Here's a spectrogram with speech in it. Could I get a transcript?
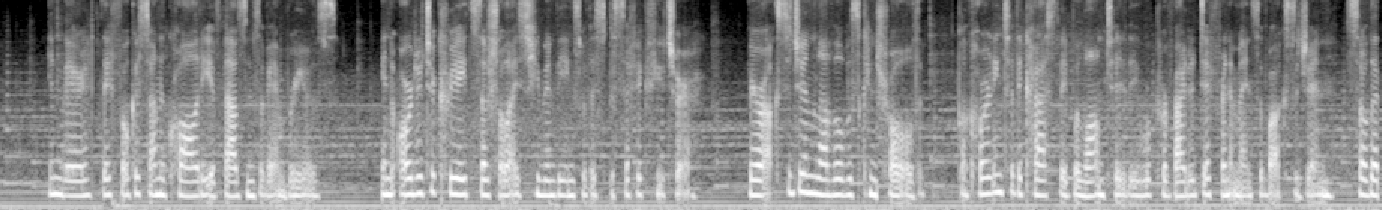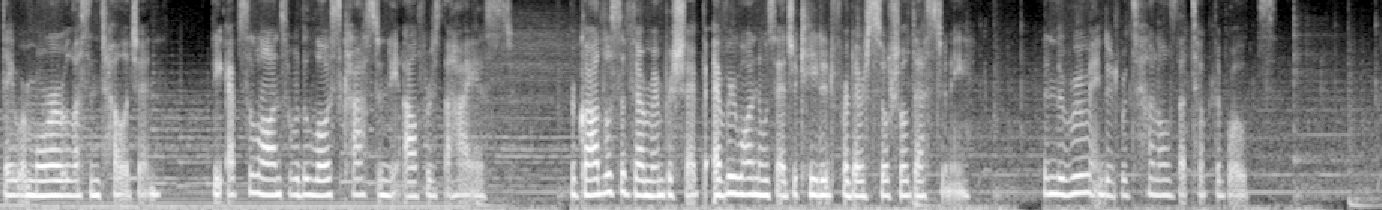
In there, they focused on the quality of thousands of embryos. In order to create socialized human beings with a specific future, their oxygen level was controlled. According to the caste they belonged to, they were provided different amounts of oxygen, so that they were more or less intelligent. The epsilons were the lowest caste and the alphas the highest. Regardless of their membership, everyone was educated for their social destiny. Then the room ended with tunnels that took the boats.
